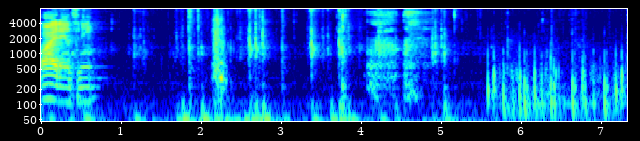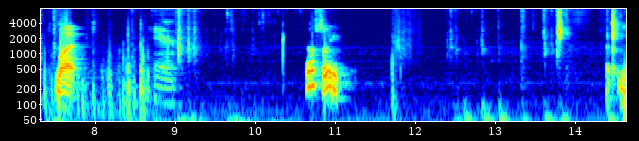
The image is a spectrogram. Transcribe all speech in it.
Alright, Anthony. What? Here. Oh, sweet. Okay.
